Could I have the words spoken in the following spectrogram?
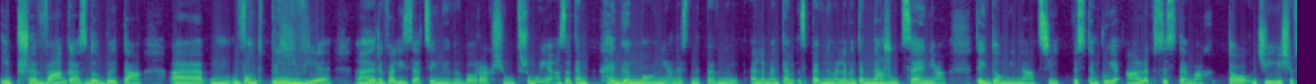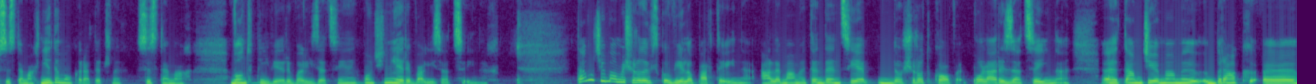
i przewaga zdobyta wątpliwie rywalizacyjnych wyborach się utrzymuje, a zatem hegemonia jest pewnym elementem, z pewnym elementem narzucenia tej dominacji występuje, ale w systemach, to dzieje się w systemach niedemokratycznych, systemach wątpliwie rywalizacyjnych bądź nierywalizacyjnych. Tam, gdzie mamy środowisko wielopartyjne, ale mamy tendencje dośrodkowe, polaryzacyjne, e, tam, gdzie mamy brak e,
